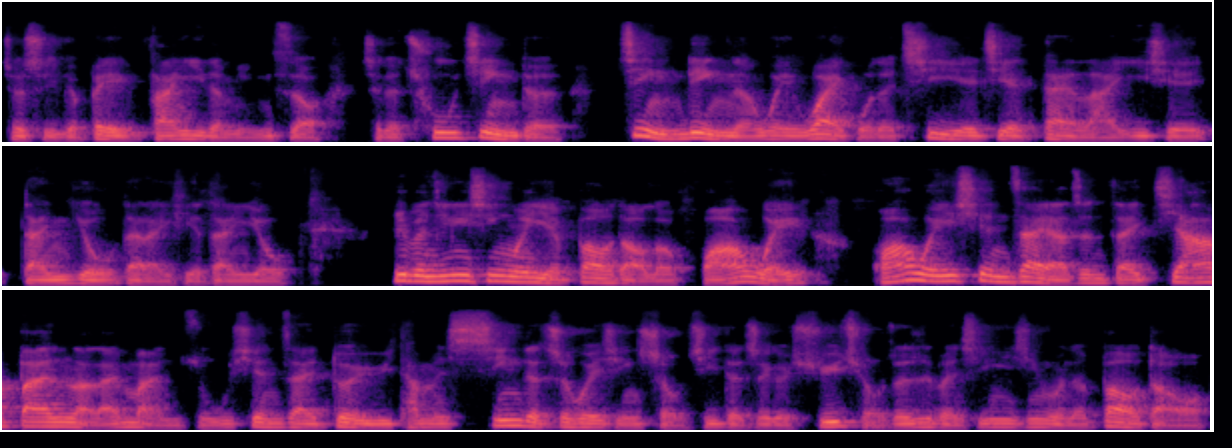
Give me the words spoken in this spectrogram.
就是一个被翻译的名字哦，这个出境的禁令呢，为外国的企业界带来一些担忧，带来一些担忧。日本经济新闻也报道了华为。华为现在啊正在加班了，来满足现在对于他们新的智慧型手机的这个需求。这日本新闻新闻的报道哦。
